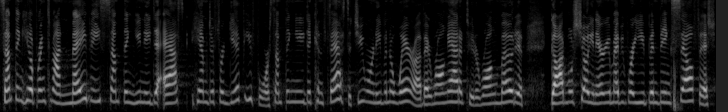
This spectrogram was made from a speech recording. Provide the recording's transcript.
something He'll bring to mind, maybe something you need to ask Him to forgive you for, something you need to confess that you weren't even aware of, a wrong attitude, a wrong motive. God will show you an area maybe where you've been being selfish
